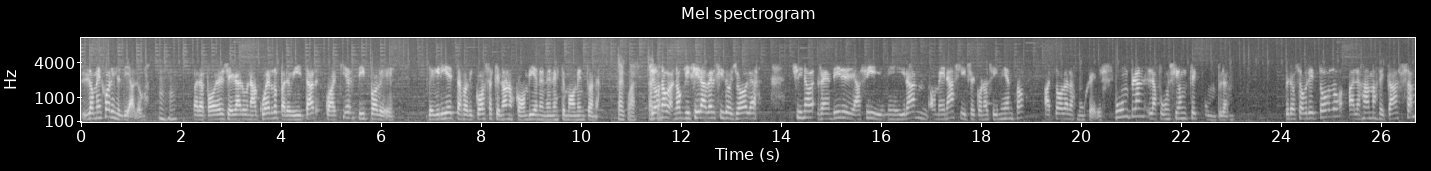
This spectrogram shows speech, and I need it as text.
Lo mejor es el diálogo para poder llegar a un acuerdo para evitar cualquier tipo de, grietas o de cosas que no nos convienen en este momento. Tal cual. yo No, no quisiera haber sido yo la, sino rendir así mi gran homenaje y reconocimiento a todas las mujeres. Cumplan la función que cumplan, pero sobre todo a las amas de casa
